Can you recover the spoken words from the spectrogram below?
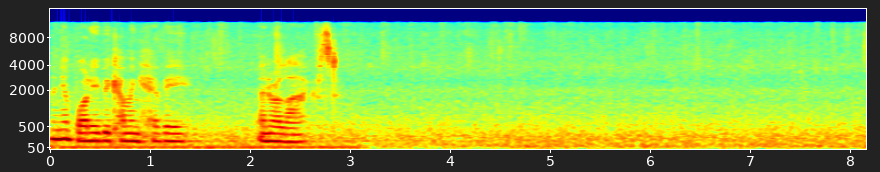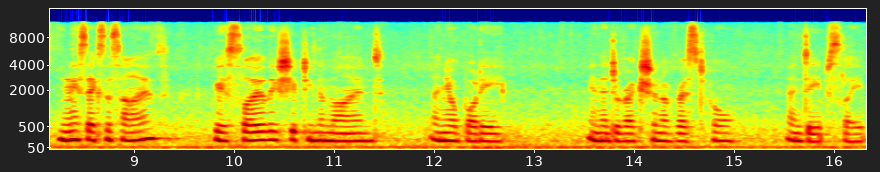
and your body becoming heavy and relaxed. In this exercise, we are slowly shifting the mind and your body in the direction of restful and deep sleep.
